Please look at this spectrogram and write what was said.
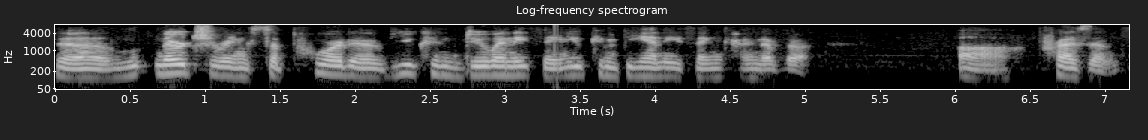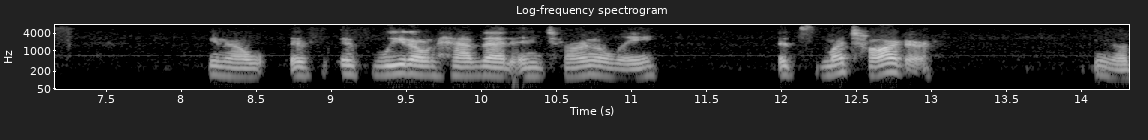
the nurturing, supportive, you can do anything, you can be anything kind of a uh, presence. You know, if if we don't have that internally, it's much harder, you know,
